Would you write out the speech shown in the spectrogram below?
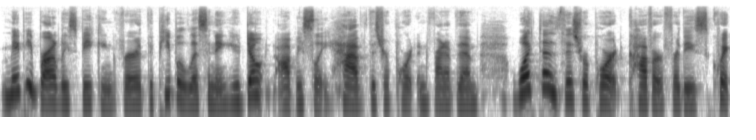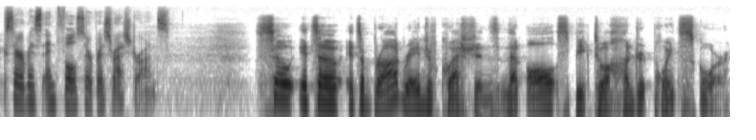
maybe broadly speaking, for the people listening who don't obviously have this report in front of them, what does this report cover for these quick service and full service restaurants? So it's a it's a broad range of questions that all speak to a hundred point score.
